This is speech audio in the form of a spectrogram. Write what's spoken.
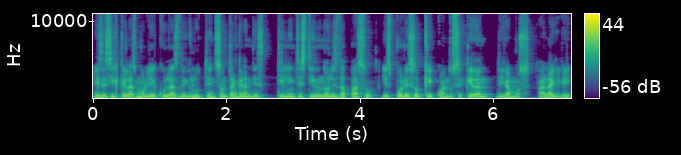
es decir, que las moléculas de gluten son tan grandes que el intestino no les da paso, y es por eso que cuando se quedan, digamos, al aire,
